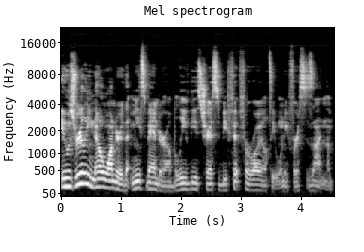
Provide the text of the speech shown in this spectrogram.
It was really no wonder that Mies van der Rohe believed these chairs to be fit for royalty when he first designed them.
